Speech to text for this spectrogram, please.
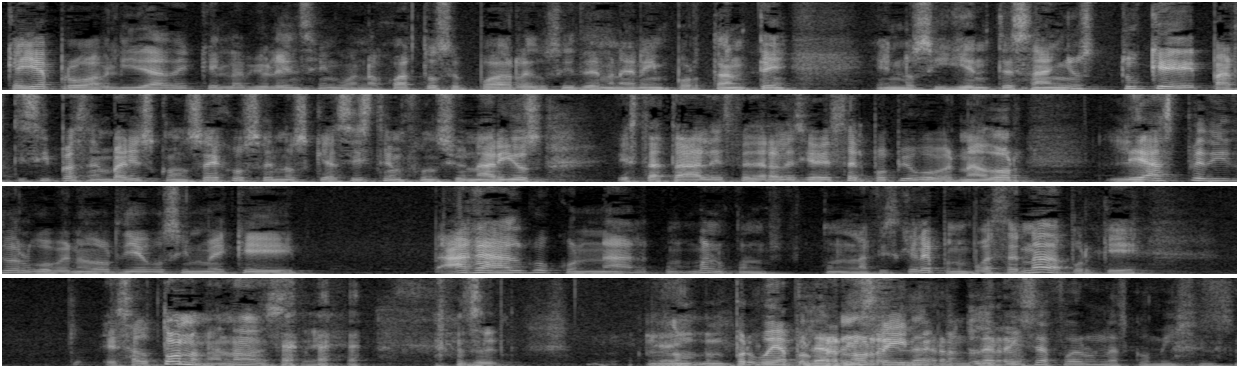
que haya probabilidad de que la violencia en Guanajuato se pueda reducir de manera importante en los siguientes años. Tú que participas en varios consejos en los que asisten funcionarios estatales, federales y a veces el propio gobernador, ¿le has pedido al gobernador Diego Sinue que haga algo con, bueno, con, con la fiscalía? Pues no puede hacer nada porque es autónoma, ¿no? Este, voy a procurar no reírme la, La risa fueron las comillas.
